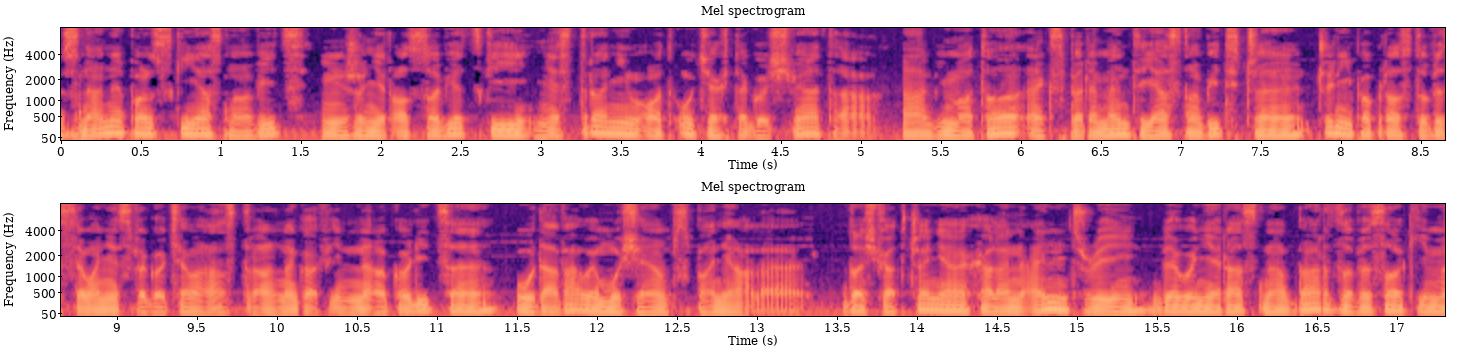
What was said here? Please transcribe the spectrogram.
Znany polski jasnowic, inżynier osowiecki, nie stronił od uciech tego świata, a mimo to eksperymenty jasnowidcze, czyli po prostu wysyłanie swego ciała astralnego w inne okolice, udawały mu się wspaniale. Doświadczenia Helen Entry były nieraz na bardzo wysokim,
